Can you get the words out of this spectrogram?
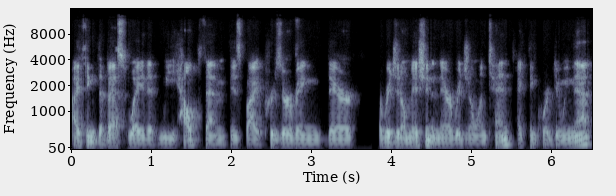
I think the best way that we help them is by preserving their original mission and their original intent. I think we're doing that.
